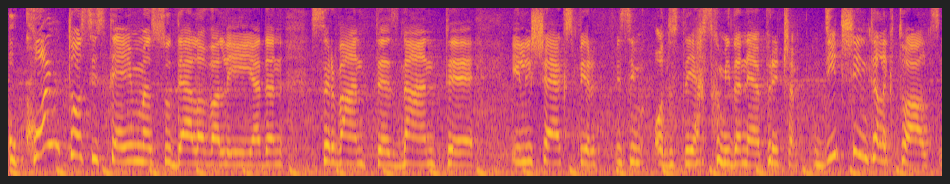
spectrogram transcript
u kojim to sistemima su delovali jedan Cervantes, Dante ili Šekspir, mislim, o Dostojevskom i da ne pričam, dični intelektualci.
